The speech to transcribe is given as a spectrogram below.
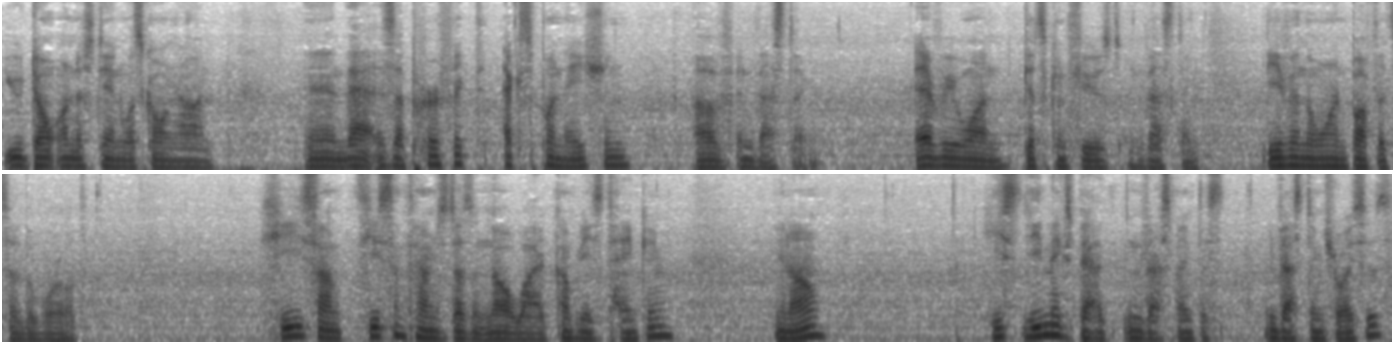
you don't understand what's going on. And that is a perfect explanation of investing. Everyone gets confused investing, even the Warren Buffetts of the world. He some he sometimes doesn't know why a company's tanking, you know? He's, he makes bad investment investing choices,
